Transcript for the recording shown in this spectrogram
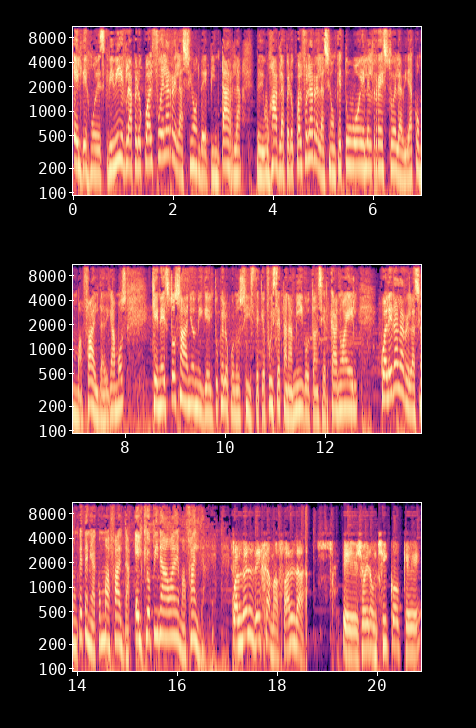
él dejó de escribirla, pero ¿cuál fue la relación de pintarla, de dibujarla? Pero ¿cuál fue la relación que tuvo él el resto de la vida con Mafalda? Digamos que en estos años, Miguel, tú que lo conociste, que fuiste tan amigo, tan cercano a él, ¿cuál era la relación que tenía con Mafalda? ¿Él qué opinaba de Mafalda? Cuando él deja Mafalda, eh, yo era un chico que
